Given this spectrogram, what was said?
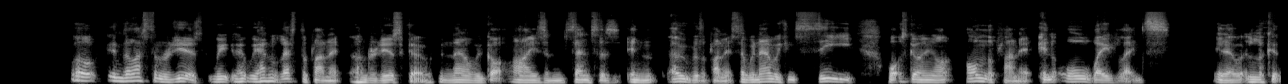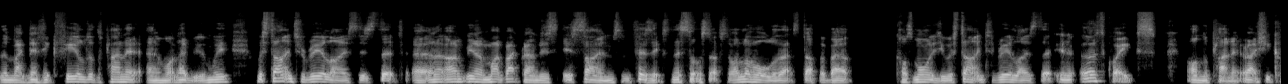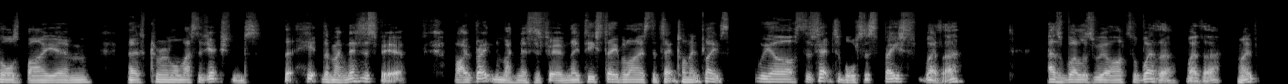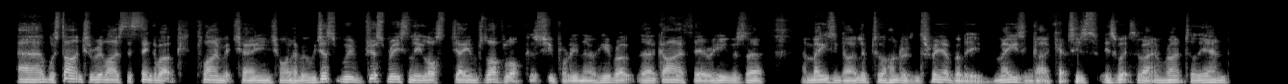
Well, in the last hundred years, we we hadn't left the planet hundred years ago, and now we've got eyes and sensors in over the planet. So we now we can see what's going on on the planet in all wavelengths. You know, and look at the magnetic field of the planet and what have you. And we we're starting to realize is that, uh, and I'm, you know, my background is is science and physics and this sort of stuff. So I love all of that stuff about cosmology. We're starting to realize that earthquakes on the planet are actually caused by um, coronal mass ejections that hit the magnetosphere vibrate the magnetosphere and they destabilize the tectonic plates. We are susceptible to space weather as well as we are to weather weather, right? Uh, we're starting to realize this thing about climate change, whatever. We just we've just recently lost James Lovelock, as you probably know. He wrote uh, Gaia Theory. He was an amazing guy. Lived to 103, I believe. Amazing guy. Kept his his wits about him right to the end.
